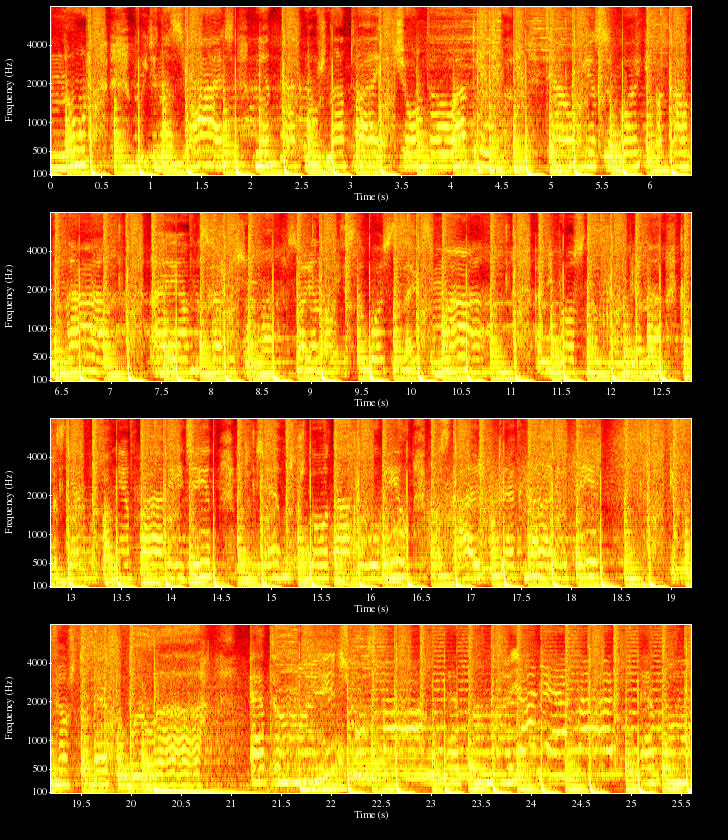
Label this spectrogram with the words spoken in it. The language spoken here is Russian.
нужно выйти на связь. Мне так нужна твоя чертова дружба. Делаю я с собой и бокал вина А я явно схожу с ума. Сори, но я с тобой созависима А не просто влюблена. Когда стерва по мне победит. Эту девушку, что так убил Поставишь трек на репит. И поймешь, что это было. Это мои чувства Это моя нежность Это моя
